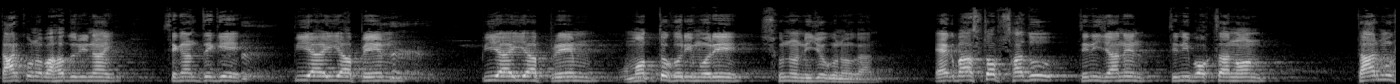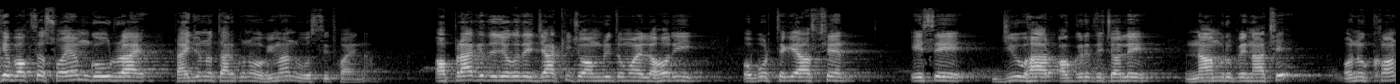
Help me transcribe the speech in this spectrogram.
তার কোনো বাহাদুরি নাই। সেখান থেকে পিয়াইয়া প্রেম পিয়াইয়া প্রেম, মত্ত করি মরে, শুনো নিজ গুণগান। এক বাস্তব সাধু তিনি জানেন, তিনি বক্তা নন। তার মুখে বক্তা স্বয়ং গৌর রায়, তাই জন্য তার কোনো অভিমান উপস্থিত হয় না। অপ্রাকৃত জগতে যা কিছু অমৃতময় লহরী ওপর থেকে আসছেন, এসে জিউভার অগ্রতে চলে নাম রূপে নাচে, অনুক্ষণ,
